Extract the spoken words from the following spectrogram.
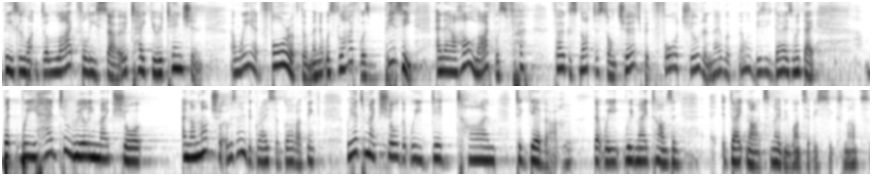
these little ones, delightfully so take your attention. And we had four of them and it was life was busy. And our whole life was fo- focused not just on church but four children. They were, they were busy days weren't they? But we had to really make sure and i'm not sure it was only the grace of god i think we had to make sure that we did time together that we we made times. And date nights maybe once every six months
